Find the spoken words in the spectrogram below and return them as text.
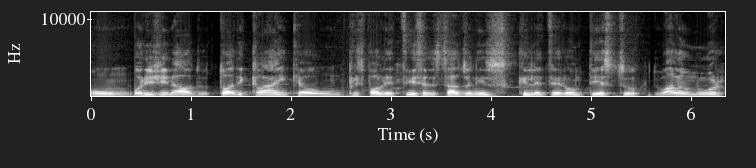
um, um, original do Todd Klein, que é o principal letrista dos Estados Unidos, que letterou um texto do Alan Moore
